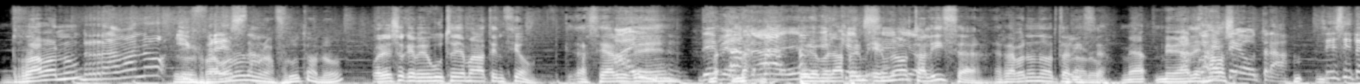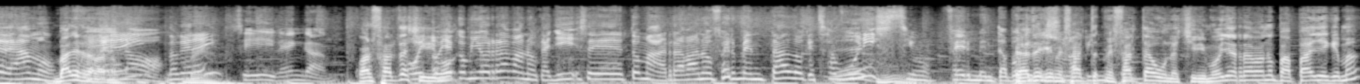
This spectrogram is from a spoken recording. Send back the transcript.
rábano. rábano Pero y el fresa. rábano no es una fruta, ¿no? Por eso que me gusta llamar la atención. Hacer algo Ay, que... de verdad, ¿eh? Pero me Es la que en es una hortaliza. El rábano es una hortaliza. Me, ha- me ha dejado... Cógete otra. Sí, sí, te dejamos. Vale, ¿No rábano. queréis? ¿No queréis? Sí, venga. ¿Cuál falta? Hoy, hoy he comido rábano, que allí se toma rábano fermentado, que está buenísimo. Fermenta, Espérate que me falta, me falta una. Chirimoya, rábano, papaya y qué más.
